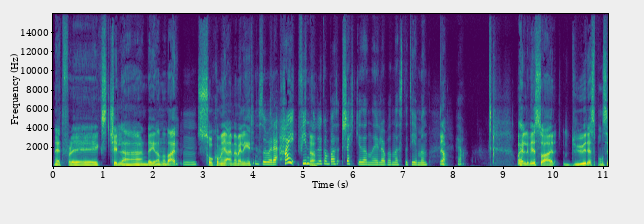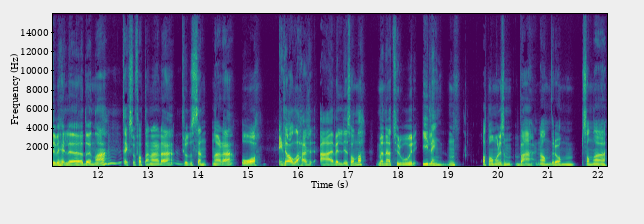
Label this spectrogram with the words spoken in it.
Netflix, chiller'n, det greiene der, Mm. så kommer jeg med meldinger. Så bare Hei, fint Ja. du kan bare sjekke denne i løpet av den neste timen. Ja Og heldigvis så er du responsiv i hele døgnet. Mhm. Tekstforfatteren er det, produsenten er det, og egentlig alle her er veldig sånn, da. Men jeg tror i lengden at man må liksom verne andre om sånne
